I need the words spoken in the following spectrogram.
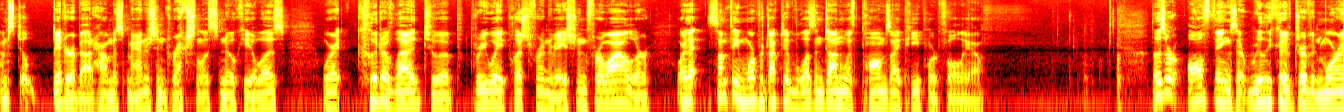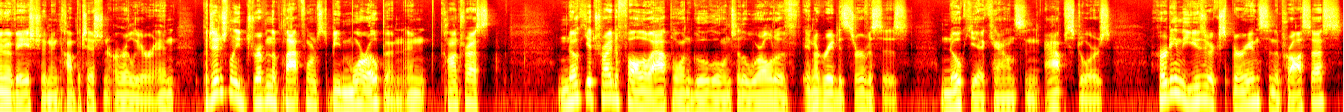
I'm still bitter about how mismanaged and directionless Nokia was, where it could have led to a three way push for innovation for a while, or, or that something more productive wasn't done with Palm's IP portfolio. Those are all things that really could have driven more innovation and competition earlier, and potentially driven the platforms to be more open. In contrast, Nokia tried to follow Apple and Google into the world of integrated services, Nokia accounts and app stores, hurting the user experience in the process,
